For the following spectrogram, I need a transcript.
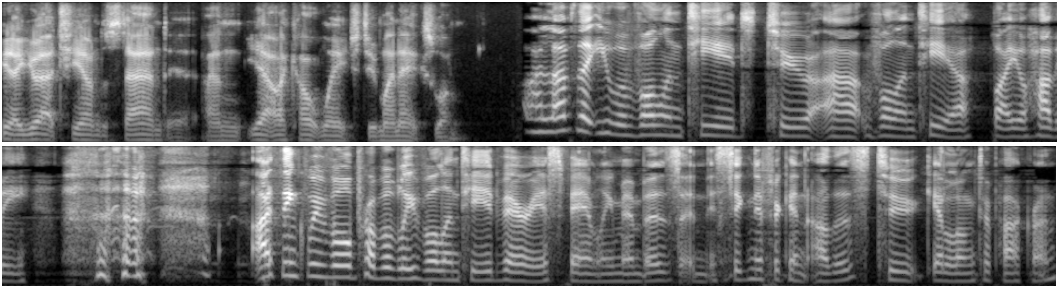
You know, you actually understand it, and yeah, I can't wait to do my next one. I love that you were volunteered to uh, volunteer by your hubby. I think we've all probably volunteered various family members and significant others to get along to parkrun.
